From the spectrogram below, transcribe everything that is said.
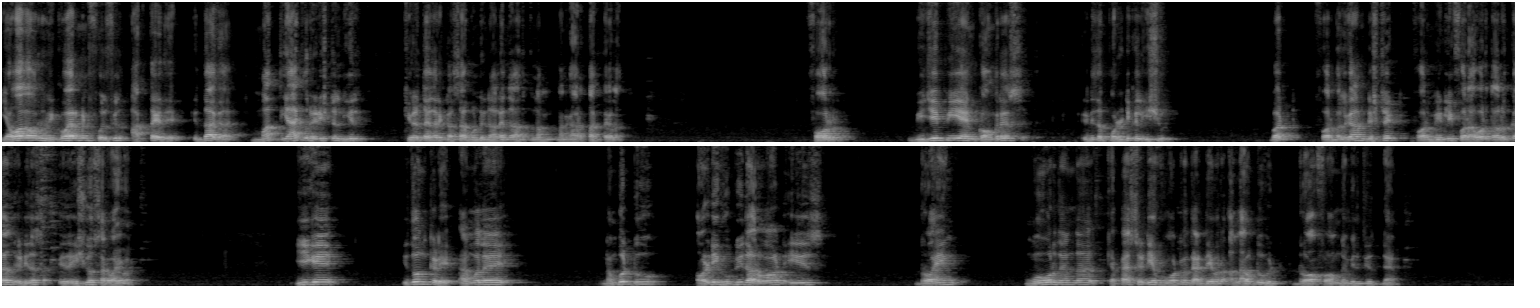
ಯಾವಾಗ ಅವರು ರಿಕ್ವೈರ್ಮೆಂಟ್ ಫುಲ್ಫಿಲ್ ಆಗ್ತಾ ಇದೆ ಇದ್ದಾಗ ಮತ್ತೆ ಯಾಕೆ ಇವ್ರು ಅಡಿಷನಲ್ ನೀರು ಕೇಳ್ತಾ ಇದ್ದಾರೆ ಕಸ ಬಂಡ್ರಿ ನಾಲೆಂದ ಅದಕ್ಕೆ ನಮ್ ನನಗೆ ಅರ್ಥ ಆಗ್ತಾ ಇಲ್ಲ. For B J P and Congress it is a political issue but for Belgaum district for mainly for our talukas it is a issue of survival ಹೀಗೆ ಇದೊಂದು ಕಡೆ, ಆಮೇಲೆ number two already Hubli Dharwad is drawing more than the capacity of water that they were allowed to withdraw from Navil Teertha dam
